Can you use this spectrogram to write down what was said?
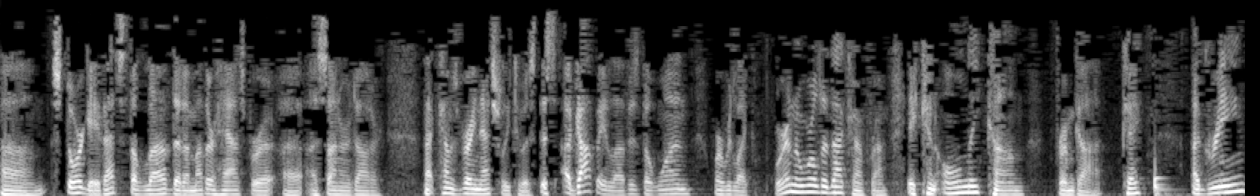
Um, storge, that's the love that a mother has for a, a son or a daughter. That comes very naturally to us. This agape love is the one where we're like, where in the world did that come from? It can only come from God. Okay? Agreeing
